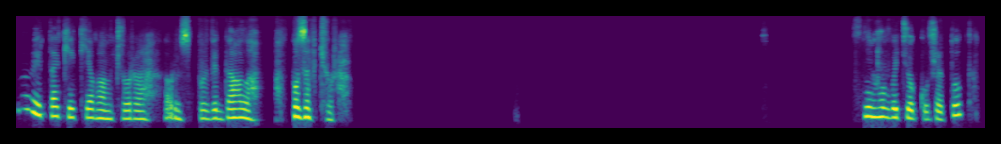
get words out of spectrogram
Ну і так, як я вам вчора розповідала, позавчора. Сніговичок уже тут.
